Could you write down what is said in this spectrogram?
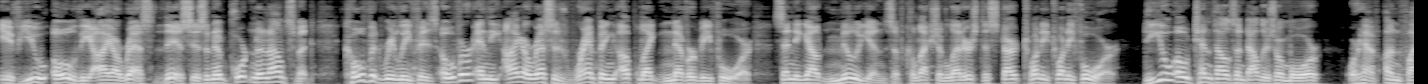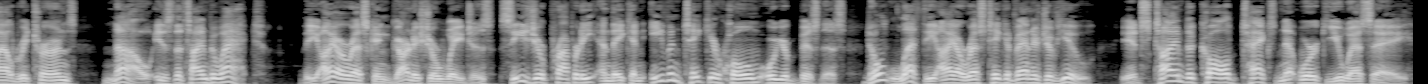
If you owe the IRS, this is an important announcement. COVID relief is over and the IRS is ramping up like never before, sending out millions of collection letters to start 2024. Do you owe $10,000 or more or have unfiled returns? Now is the time to act. The IRS can garnish your wages, seize your property, and they can even take your home or your business. Don't let the IRS take advantage of you. It's time to call Tax Network USA.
